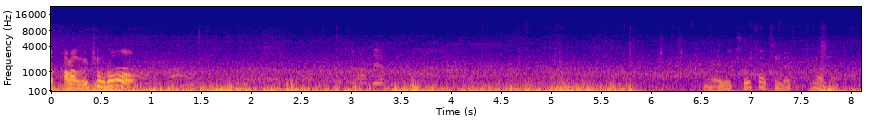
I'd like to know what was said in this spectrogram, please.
아, 바람 왜 이렇게 불어? 애기 추울 것 같은데? 큰일 났네.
